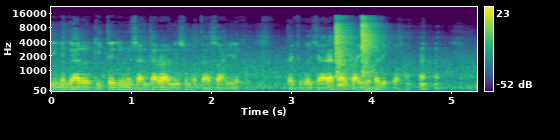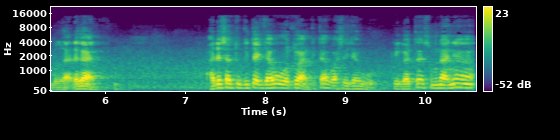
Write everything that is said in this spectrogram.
di negara kita di Nusantara ni semua tak sah je. Tak cukup syarat tak sah je khalifah. Berat kan? Ada satu kitab jauh tuan, kita bahasa jauh. Dia kata sebenarnya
